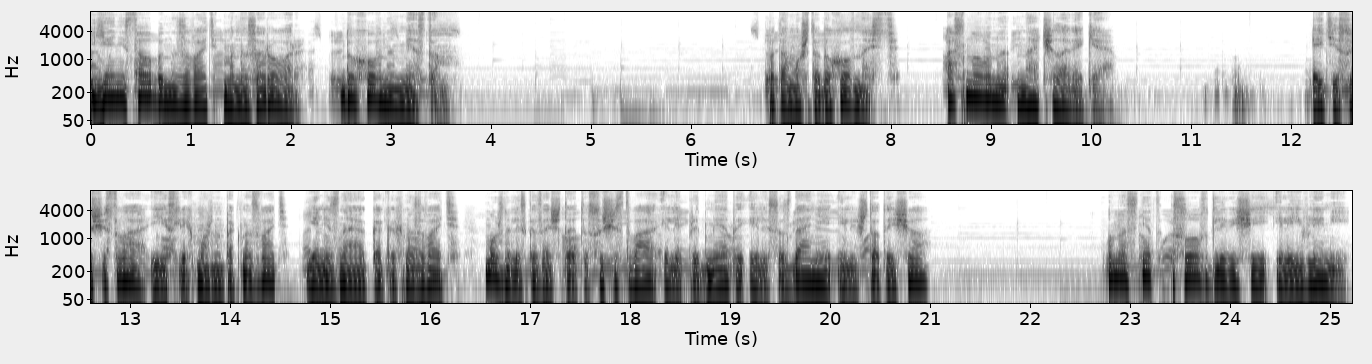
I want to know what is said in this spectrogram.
Я не стал бы называть Манасаровар духовным местом, потому что духовность основана на человеке. Эти существа, если их можно так назвать, я не знаю, как их называть, можно ли сказать, что это существа или предметы, или создания, или что-то еще? У нас нет слов для вещей или явлений,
